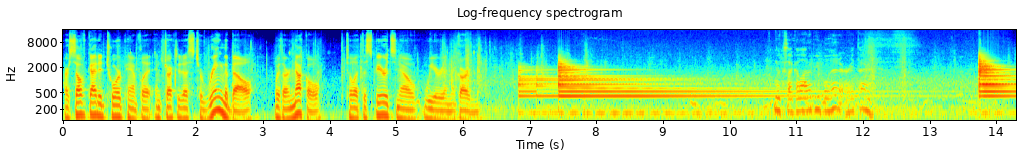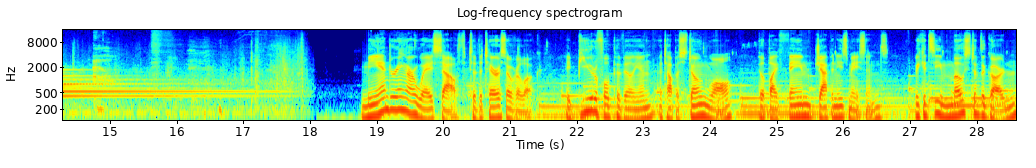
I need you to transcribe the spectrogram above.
Our self guided tour pamphlet instructed us to ring the bell with our knuckle to let the spirits know we are in the garden. Looks like a lot of people hit it right there. Meandering our way south to the terrace overlook, a beautiful pavilion atop a stone wall built by famed Japanese masons, we could see most of the garden,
